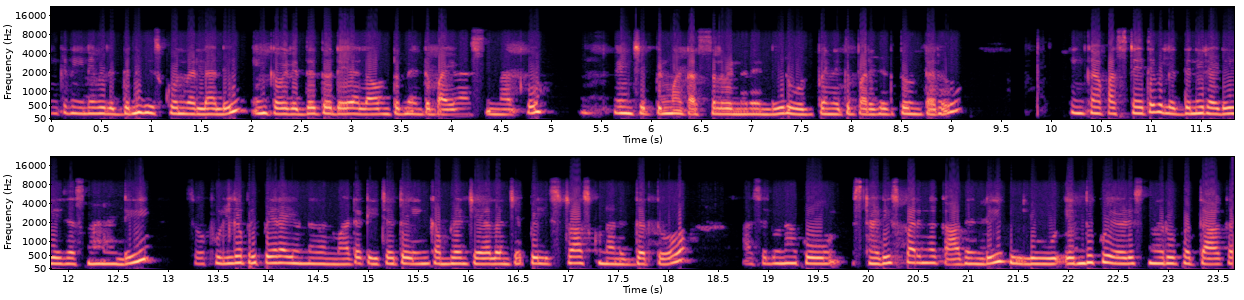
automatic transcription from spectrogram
ఇంకా నేనే వీళ్ళిద్దరిని తీసుకొని వెళ్ళాలి. ఇంకా వీళ్ళిద్దరితో డే ఎలా ఉంటుంది అంటే భయం వేస్తుంది నాకు. నేను చెప్పిన మాట అస్సలు వినరండి. రోడ్ పైన అయితే పరిగెడుతూ ఉంటారు. ఇంకా ఫస్ట్ అయితే వీళ్ళిద్దరిని రెడీ చేసేస్తున్నానండి. సో ఫుల్గా ప్రిపేర్ అయి ఉన్నాను అనమాట టీచర్తో ఏం కంప్లైంట్ చేయాలని చెప్పి లిస్ట్ రాసుకున్నాను ఇద్దరితో. అసలు నాకు స్టడీస్ పరంగా కాదండి. వీళ్ళు ఎందుకు ఏడుస్తున్నారు? దాకా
